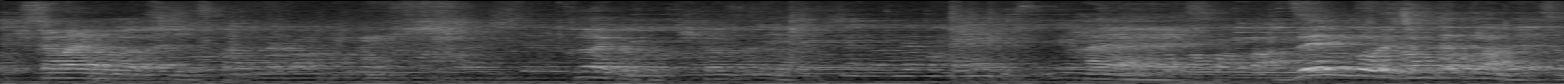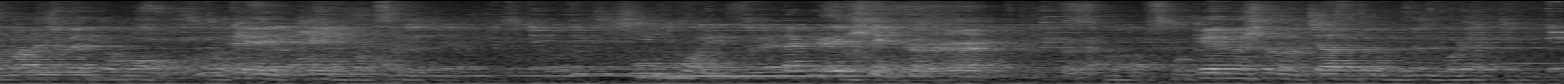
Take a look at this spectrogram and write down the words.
く聞かないのが大事ですから。とにかく聞かずにはいはいはい。全部俺自分でやってるんでそのマネジメントも経理経理もする。んで保険の人の打ち合わせとかも全部俺やってるんで、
